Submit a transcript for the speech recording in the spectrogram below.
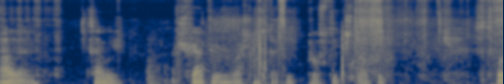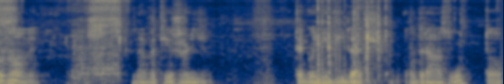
ale cały świat jest właśnie z takich prostych kształtów stworzony. Nawet jeżeli tego nie widać od razu, to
